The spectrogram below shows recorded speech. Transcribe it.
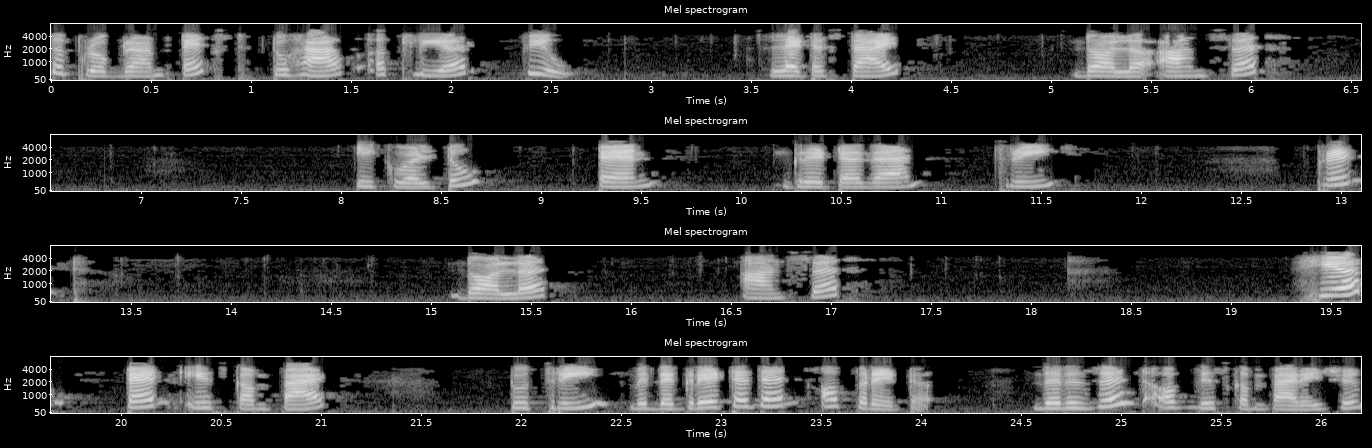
the program text to have a clear view. Let us type dollar $answer equal to 10 greater than 3 print dollar answer. Here 10 is compared to 3 with the greater than operator. The result of this comparison,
